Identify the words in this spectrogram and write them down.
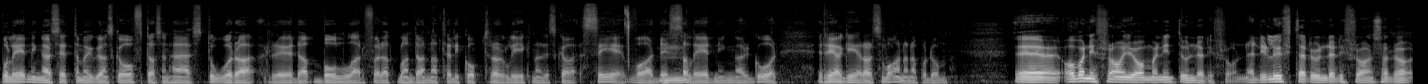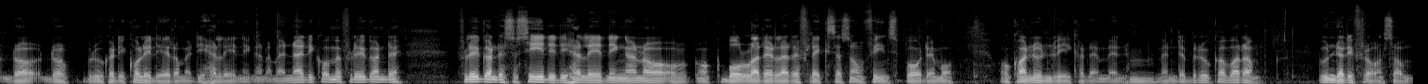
På ledningar sätter man ju ganska ofta såna här stora röda bollar för att bland annat helikoptrar och liknande ska se var dessa ledningar går. Reagerar svanarna på dem? Eh, ovanifrån ja, men inte underifrån. När de lyfter underifrån så då, då, då brukar de kollidera med de här ledningarna. Men när de kommer flygande flygande så ser de de här ledningarna och, och, bollar eller reflexer som finns på dem och, och kan undvika dem. Men, mm. men det brukar vara underifrån som,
